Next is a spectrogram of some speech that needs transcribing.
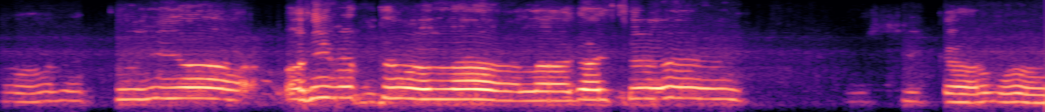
তোরে তোলা লাগাইছে। শিকামন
